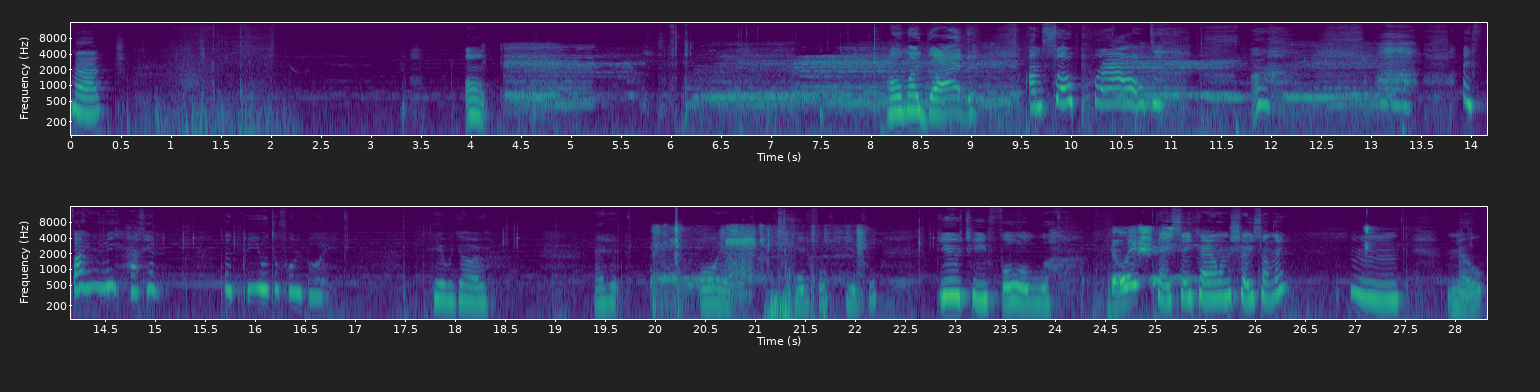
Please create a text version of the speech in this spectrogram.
match. Oh. Oh my god. I'm so proud. Uh, I finally have him. That beautiful boy. Here we go. Edit. Oh yeah. Beautiful, beautiful. Beautiful. Delicious. Okay, CK, I want to show you something. Hmm. Nope.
